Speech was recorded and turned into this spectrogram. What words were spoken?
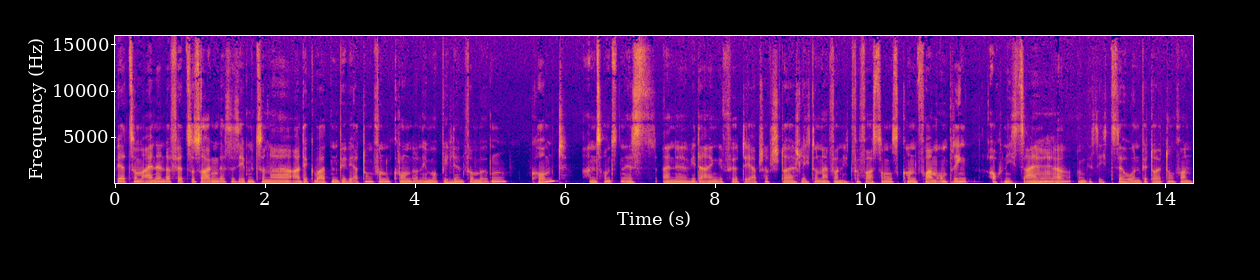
wäre zum einen dafür zu sorgen, dass es eben zu einer adäquaten Bewertung von Grund- und Immobilienvermögen kommt. Ansonsten ist eine wieder eingeführte Erbschaftssteuer schlicht und einfach nicht verfassungskonform und bringt auch nichts ein, mhm. ja, angesichts der hohen Bedeutung von,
